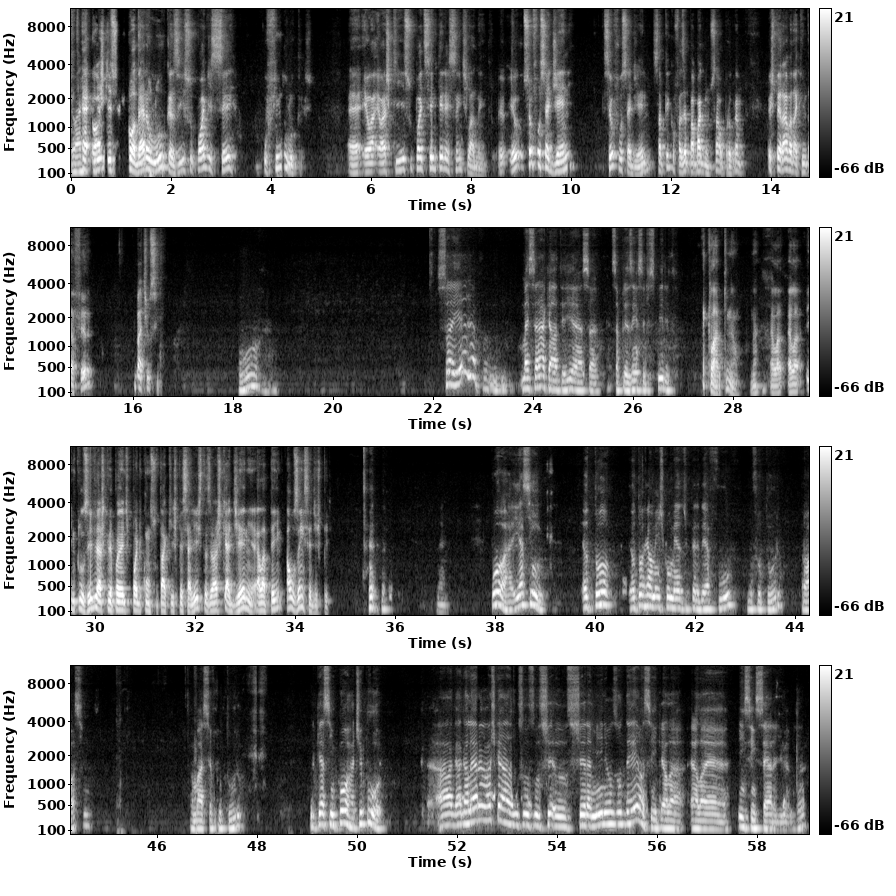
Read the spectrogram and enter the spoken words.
Eu acho, É, eu acho que isso empodera o Lucas e isso pode ser o fim do Lucas. É, eu, eu acho que isso pode ser interessante lá dentro. Eu, eu- se eu fosse a Jenny, se eu fosse a Jenny, sabe o que, que eu fazia para bagunçar o programa? Eu esperava da quinta-feira e bati o cinco. Isso aí é. Mas será que ela teria essa, essa presença de espírito? É claro que não. Né? Ela, ela, inclusive, acho que depois a gente pode consultar aqui especialistas. Eu acho que a Jenny ela tem ausência de espírito. Porra, e assim, eu tô, eu tô realmente com medo de perder a Fu no futuro próximo. A Márcia Futuro. Porque assim, porra, tipo, a, a galera, eu acho que a- os, os, os, os Xeraminions odeiam, assim, que ela, ela é insincera, digamos, né?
